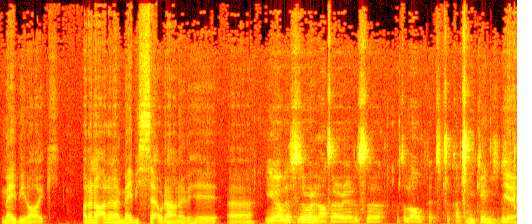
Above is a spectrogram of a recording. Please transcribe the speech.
maybe like I don't know I don't know maybe settle down over here uh, Yeah, well, this is a really nice area. There's a there's a lava pit to chuck our junk in. yeah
